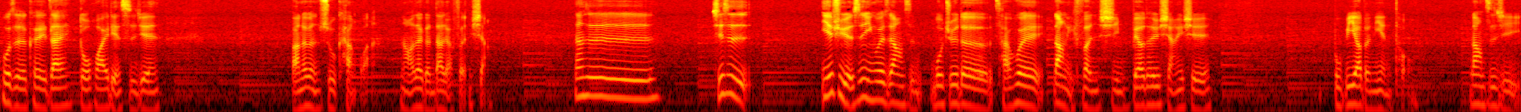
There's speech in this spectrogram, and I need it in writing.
或者可以再多花一点时间把那本书看完，然后再跟大家分享。但是其实也许也是因为这样子，我觉得才会让你分心，不要再去想一些不必要的念头，让自己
